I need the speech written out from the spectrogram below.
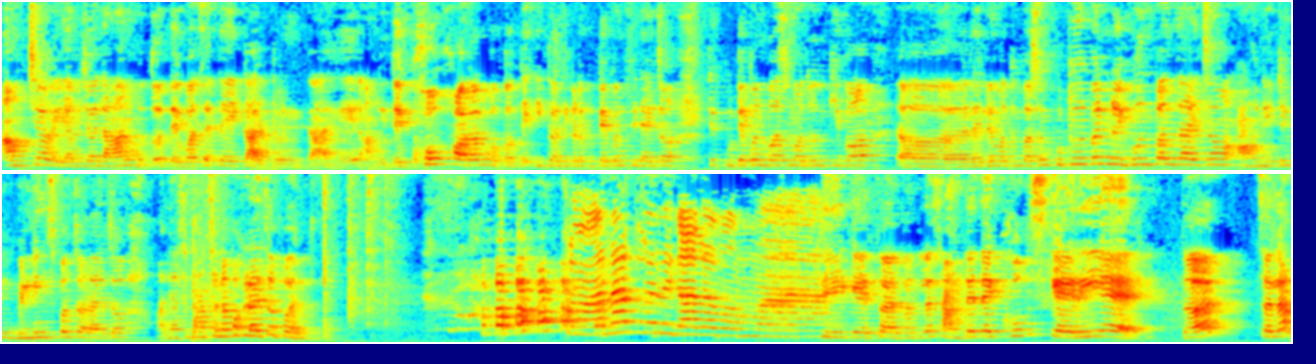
आमच्या वेळी आम्ही जेव्हा लहान होतो तेव्हाच ते एक कार्टून आहे. आणि ते खूप हॉरर होतं ते इथं तिकडे कुठे पण फिरायचं ते कुठे पण बसमधून किंवा रेल्वेमधून बसून कुठून पण निघून पण जायचं आणि ते बिल्डिंग पण चढायचं आणि असं माणसांना पकडायचं पण. ठीक आहे चल पण तुला सांगते ते खूप स्केरी आहे. तर चला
